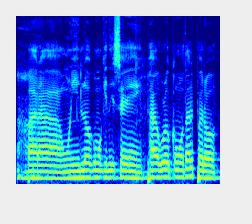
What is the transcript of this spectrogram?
Ajá. para unirlo como quien dice en Power World como tal, pero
